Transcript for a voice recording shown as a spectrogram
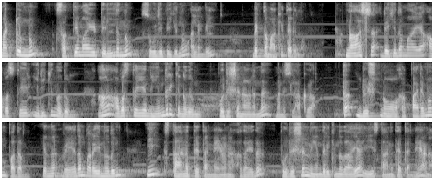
മറ്റൊന്നും സത്യമായിട്ടില്ലെന്നും സൂചിപ്പിക്കുന്നു അല്ലെങ്കിൽ വ്യക്തമാക്കി തരുന്നു. നാശരഹിതമായ അവസ്ഥയിൽ ഇരിക്കുന്നതും ആ അവസ്ഥയെ നിയന്ത്രിക്കുന്നതും പുരുഷനാണെന്ന് മനസ്സിലാക്കുക. തദ്വിഷ്ണോഹ പരമം പദം എന്ന് വേദം പറയുന്നതും ഈ സ്ഥാനത്തെ തന്നെയാണ്. അതായത് പുരുഷൻ നിയന്ത്രിക്കുന്നതായ ഈ സ്ഥാനത്തെ തന്നെയാണ്.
